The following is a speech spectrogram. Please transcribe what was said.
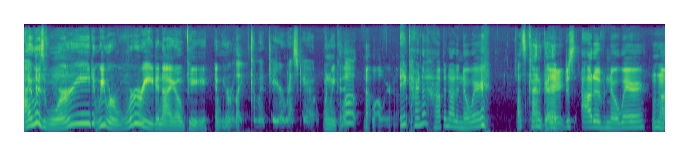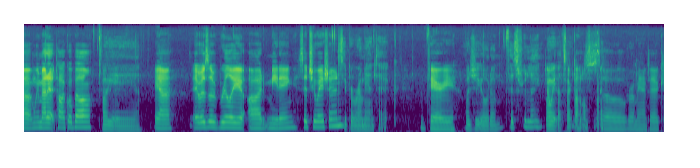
I was worried. We were worried in IOP, and we were like, "Coming to your rescue" when we could. Well, Not while we were in IOP. It kind of happened out of nowhere. That's kind of good. Mm-hmm. Like, just out of nowhere. Um, we met at Taco Bell. Oh yeah, yeah, yeah. Yeah. It was a really odd meeting situation. Super romantic. Very What'd she order? Fish fillet. Oh wait, that's McDonald's. So romantic.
